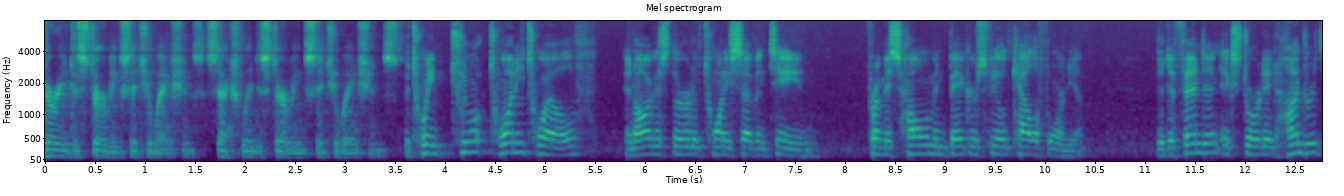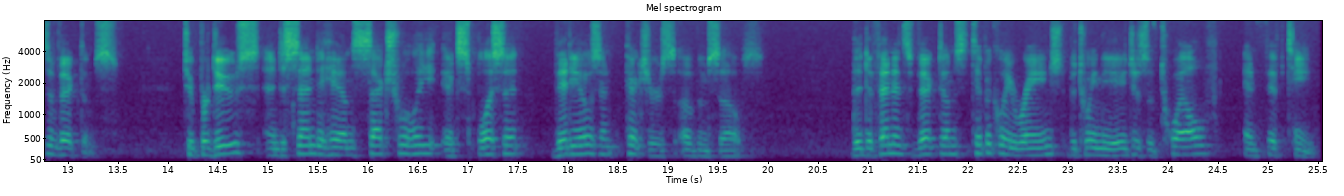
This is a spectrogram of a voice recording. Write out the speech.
very disturbing situations, sexually disturbing situations. Between 2012 and August 3rd of 2017, from his home in Bakersfield, California, the defendant extorted hundreds of victims to produce and to send to him sexually explicit videos and pictures of themselves. The defendant's victims typically ranged between the ages of 12 and 15.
